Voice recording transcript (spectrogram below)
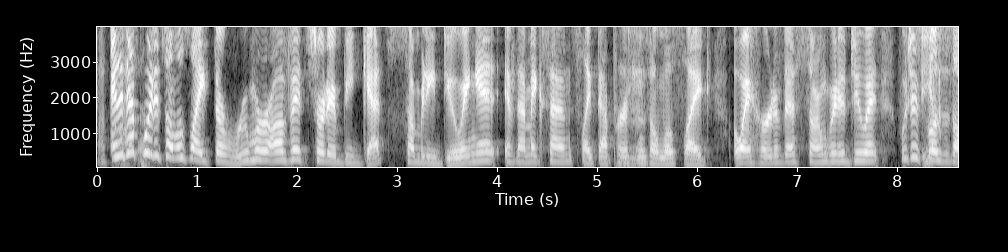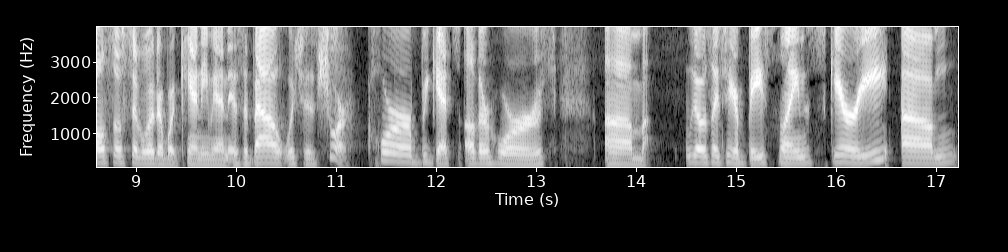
that's And at that point, it's almost like the rumor of it sort of begets somebody doing it, if that makes sense. Like that person's almost like, oh, I heard of this, so I'm going to do it, which I suppose Yeah. is also similar to what Candyman is about, which is Sure. horror begets other horrors. Um, we always like to take a baseline scary. Um,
